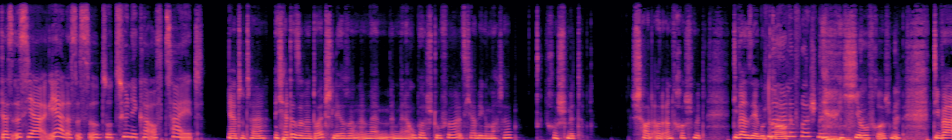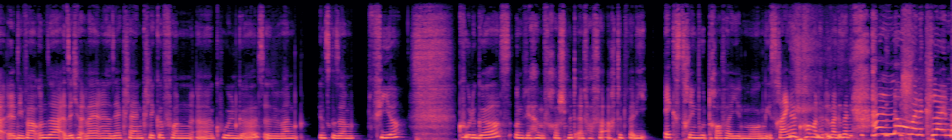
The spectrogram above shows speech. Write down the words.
das ist ja, ja, das ist so, so Zyniker auf Zeit. Ja, total. Ich hatte so eine Deutschlehrerin in, meinem, in meiner Oberstufe, als ich Abi gemacht habe, Frau Schmidt. Shoutout an Frau Schmidt. Die war sehr gut drauf. Hallo, Frau Schmidt. Jo, Frau Schmidt. Die war, äh, die war unser, also ich war ja in einer sehr kleinen Clique von äh, coolen Girls. Also wir waren insgesamt vier coole Girls und wir haben Frau Schmidt einfach verachtet, weil die extrem gut drauf war jeden Morgen. Die ist reingekommen und hat immer gesagt, hallo meine kleinen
